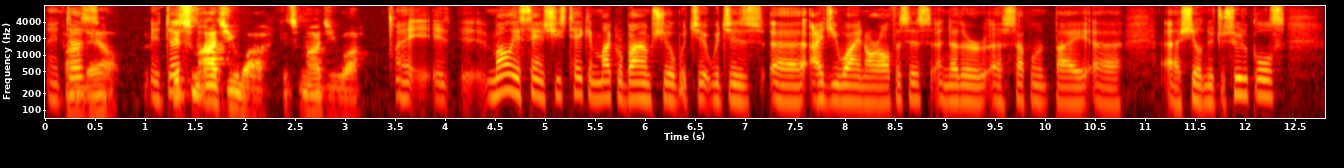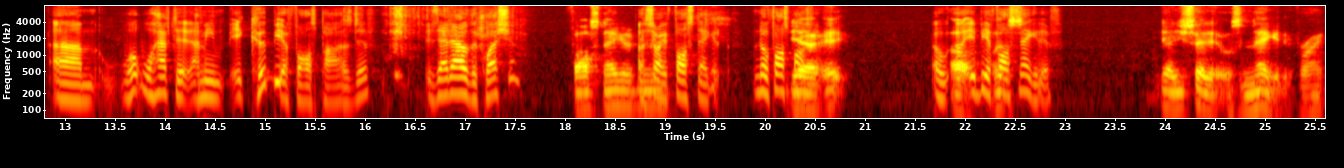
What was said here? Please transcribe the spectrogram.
and it find does, out. It does. Get some IgY. Get some IgY. Uh, it, it, Molly is saying she's taken Microbiome Shield, which which is uh, IgY in our offices, another uh, supplement by uh, uh, Shield Nutraceuticals. Um, what we'll have to, I mean, it could be a false positive. Is that out of the question? False negative? Oh, sorry, false negative. No, false positive. Yeah. It, oh, uh, oh, it'd be a false negative. Yeah, you said it was negative, right?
